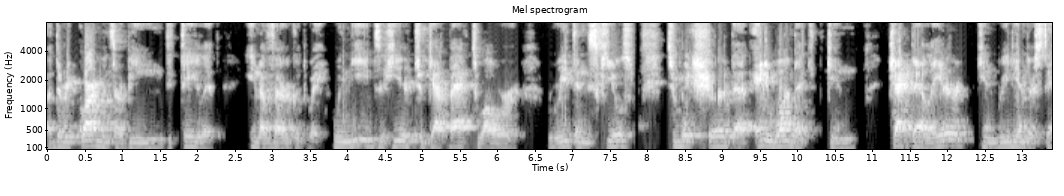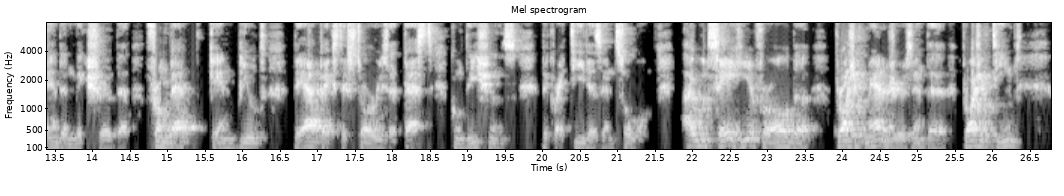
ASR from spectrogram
uh, the requirements are being detailed in a very good way. We need here to get back to our written skills to make sure that anyone that can check that later can really understand and make sure that from that can build the epics the stories the test conditions the criteria and so on. I would say here for all the project managers and the project teams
